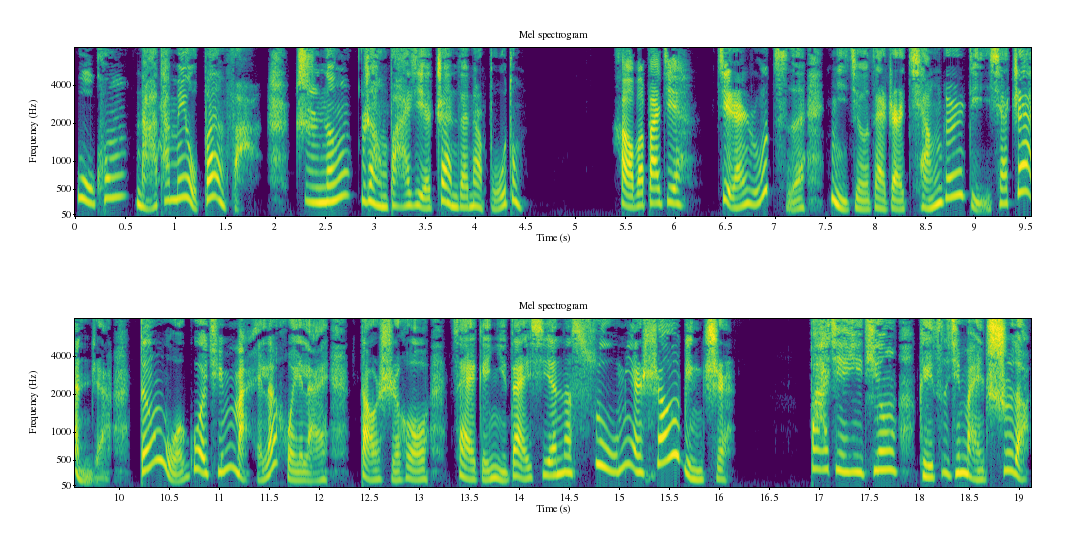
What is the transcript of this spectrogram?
悟空拿他没有办法，只能让八戒站在那儿不动。好吧，八戒。既然如此，你就在这儿墙根底下站着，等我过去买了回来，到时候再给你带些那素面烧饼吃。八戒一听给自己买吃的，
